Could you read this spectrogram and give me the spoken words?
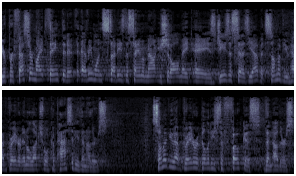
Your professor might think that if everyone studies the same amount, you should all make A's. Jesus says, yeah, but some of you have greater intellectual capacity than others. Some of you have greater abilities to focus than others.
